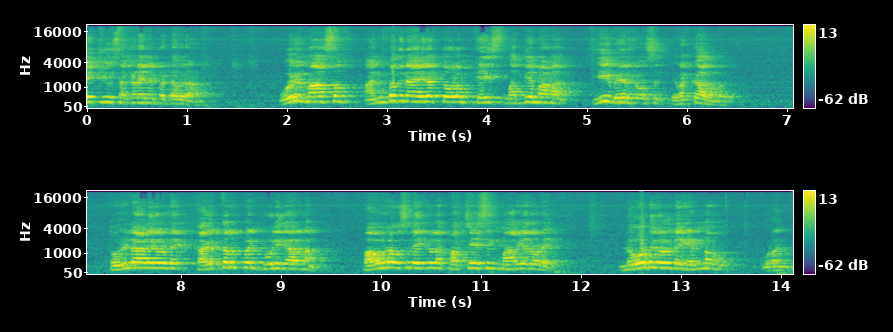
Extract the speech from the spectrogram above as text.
ഐ ക്യു സംഘടനയിൽപ്പെട്ടവരാണ്. ഒരു മാസം അൻപതിനായിരത്തോളം കേസ് മദ്യമാണ് ഈ വെയർഹൗസിൽ ഇറക്കാറുള്ളത്. തൊഴിലാളികളുടെ കഴുത്തറുപ്പൻ കൂലി കാരണം പവർ ഹൗസിലേക്കുള്ള പർച്ചേസിംഗ് മാറിയതോടെ ലോഡുകളുടെ എണ്ണവും കുറഞ്ഞു.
